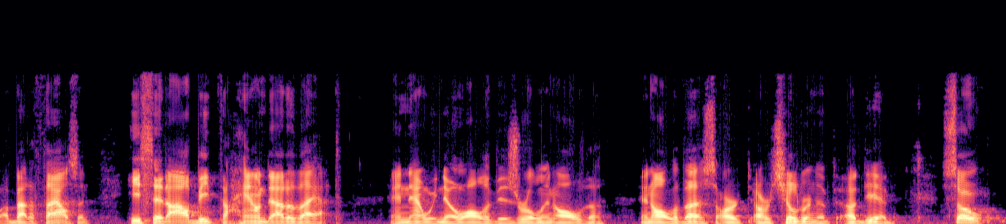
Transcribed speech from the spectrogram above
about a thousand. He said, "I'll beat the hound out of that." And now we know all of Israel and all the and all of us are are children of uh, did. So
